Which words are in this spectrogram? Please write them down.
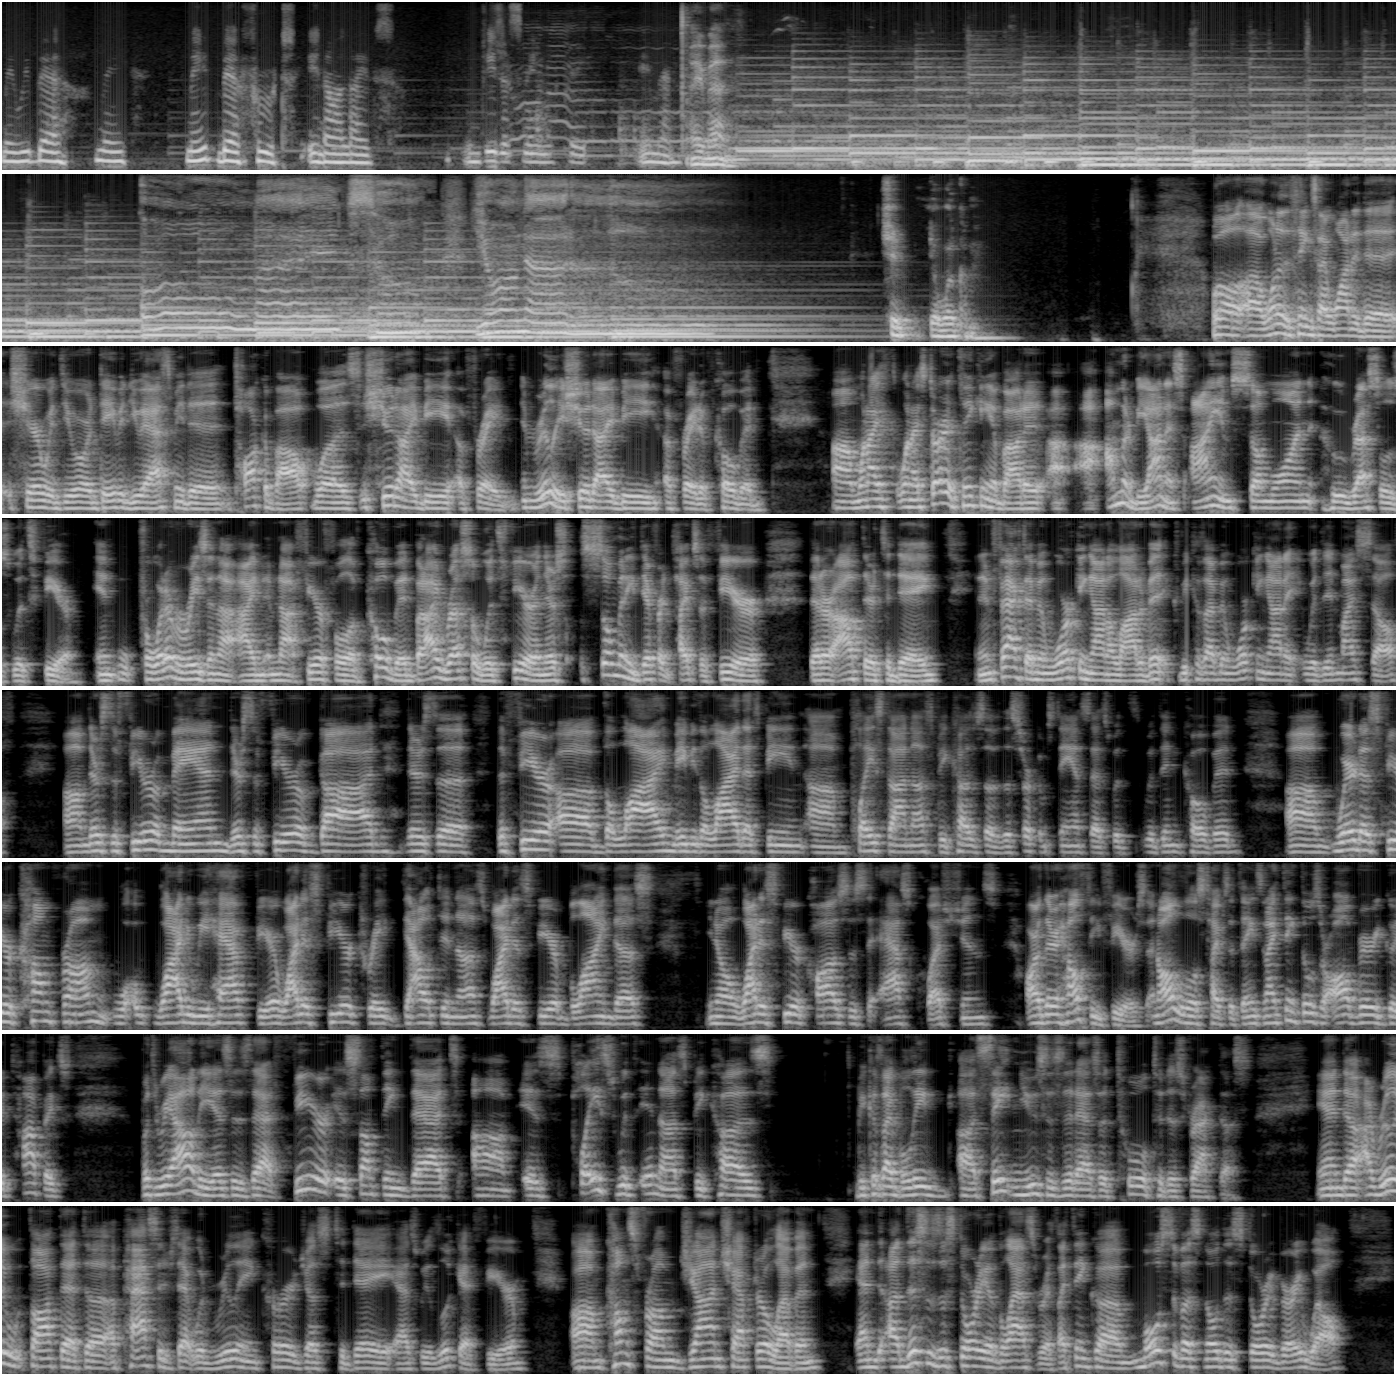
may we bear, may, may it bear fruit in our lives. In Jesus' name we pray. Amen. Amen. Oh, my soul, you're not alone. Chip, you're welcome. Well, uh, one of the things I wanted to share with you, or David, you asked me to talk about, was should I be afraid? And really, should I be afraid of COVID? Um, when I when I started thinking about it, I, am going to be honest. I am someone who wrestles with fear, and for whatever reason, I, I am not fearful of COVID, but I wrestle with fear. And there's so many different types of fear that are out there today. And in fact, I've been working on a lot of it because I've been working on it within myself. Um, there's the fear of man. There's the fear of God. There's the the fear of the lie, maybe the lie that's being um, placed on us because of the circumstance that's with, within COVID. Um, where does fear come from? Why do we have fear? Why does fear create doubt in us? Why does fear blind us? You know, why does fear cause us to ask questions? Are there healthy fears and all of those types of things? And I think those are all very good topics. But the reality is, is that fear is something that um, is placed within us because, because I believe uh, Satan uses it as a tool to distract us. And uh, I really thought that uh, a passage that would really encourage us today as we look at fear um, comes from John chapter 11. And uh, this is the story of Lazarus. I think uh, most of us know this story very well.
